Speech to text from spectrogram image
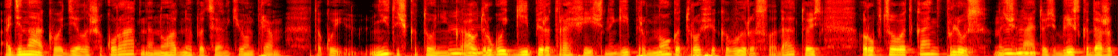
одинаково делаешь аккуратно, но у одной пациентки он прям такой ниточка тоненькая, а у другой гипертрофичный, гипер много трофика выросло, да, то есть рубцовая ткань плюс начинает, Мгм. то есть близко даже к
